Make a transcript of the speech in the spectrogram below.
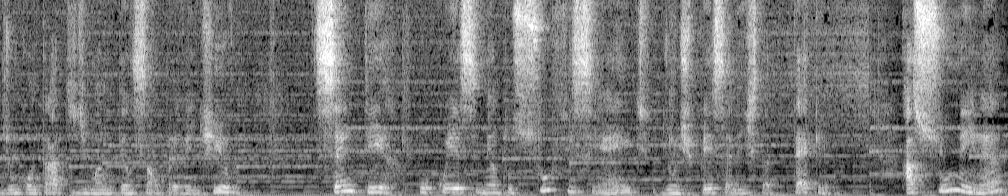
de um contrato de manutenção preventiva, sem ter o conhecimento suficiente de um especialista técnico, assumem né,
